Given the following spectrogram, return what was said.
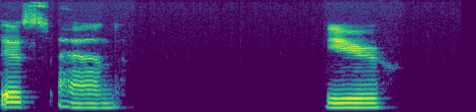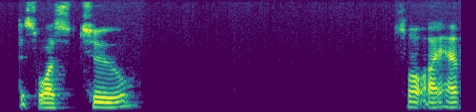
this and here this was 2 so I have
